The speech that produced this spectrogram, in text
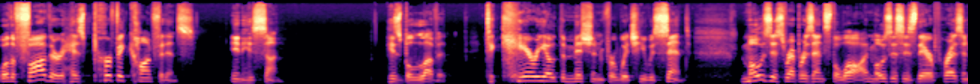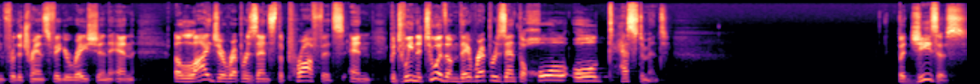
well, the Father has perfect confidence in his Son, his beloved, to carry out the mission for which he was sent. Moses represents the law, and Moses is there present for the transfiguration, and Elijah represents the prophets, and between the two of them, they represent the whole Old Testament. But Jesus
